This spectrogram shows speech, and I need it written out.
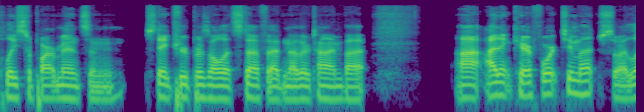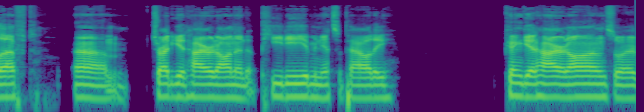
police departments and state troopers, all that stuff at another time. But uh, I didn't care for it too much, so I left. Um, tried to get hired on at a PD municipality. Couldn't get hired on, so I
